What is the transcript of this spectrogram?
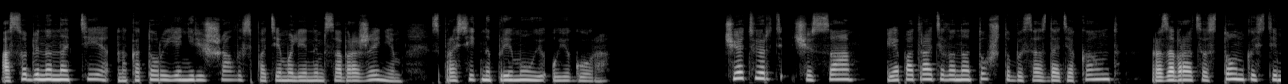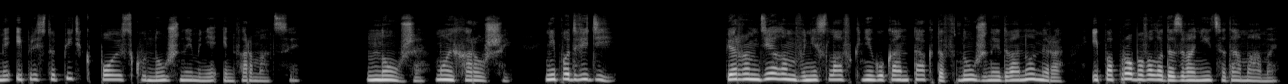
особенно на те, на которые я не решалась по тем или иным соображениям спросить напрямую у Егора. Четверть часа я потратила на то, чтобы создать аккаунт, разобраться с тонкостями и приступить к поиску нужной мне информации. Ну же, мой хороший, не подведи. Первым делом внесла в книгу контактов нужные два номера и попробовала дозвониться до мамы.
